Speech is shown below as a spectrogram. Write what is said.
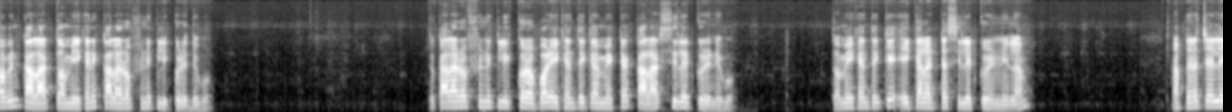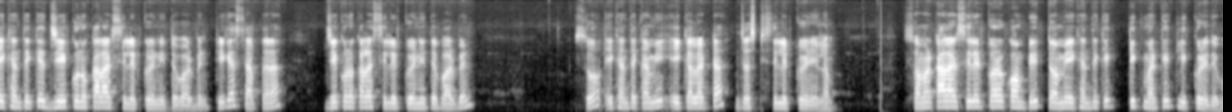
পাবেন কালার তো আমি এখানে কালার অপশনে ক্লিক করে দেব। তো কালার অপশনে ক্লিক করার পর এখান থেকে আমি একটা কালার সিলেক্ট করে নেব। তো আমি এখান থেকে এই কালারটা সিলেক্ট করে নিলাম। আপনারা চাইলে এখান থেকে যে কোনো কালার সিলেক্ট করে নিতে পারবেন, ঠিক আছে? আপনারা যে কোনো কালার সিলেক্ট করে নিতে পারবেন। সো এখান থেকে আমি এই কালারটা জাস্ট সিলেক্ট করে নিলাম। সো আমার কালার সিলেক্ট করা কমপ্লিট তো আমি এখান থেকে টিক মার্কে ক্লিক করে দেব।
